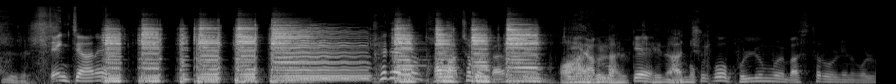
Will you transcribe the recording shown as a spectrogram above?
찢어져. 쨍쨍하네. 최대한 좀 더 맞춰볼까요? 아, 안 이걸 날- 안 낮추고 볼륨을 마스터로 올리는 걸로.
